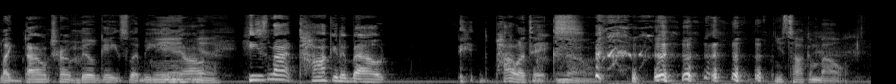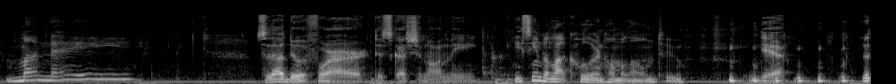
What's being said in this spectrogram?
like Donald Trump, Bill Gates, let me in, y'all. yeah. He's not talking about politics. No, he's talking about money. So that'll do it for our discussion on the He seemed a lot cooler in Home Alone too. Yeah.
